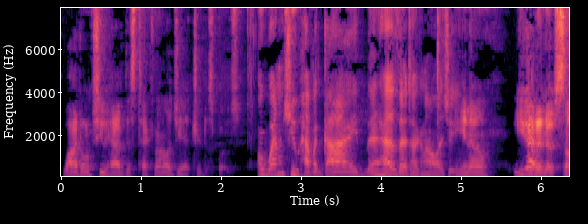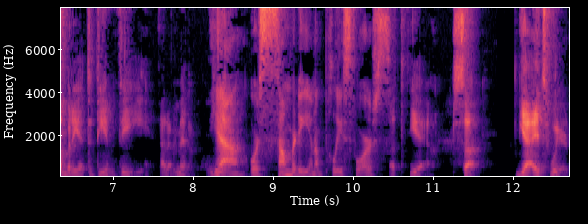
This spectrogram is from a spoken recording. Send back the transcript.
Why don't you have this technology at your disposal? Or why don't you have a guy that has that technology? You know, you got to know somebody at the DMV at a minimum. Yeah, or somebody in a police force. Uh, yeah. So, yeah, it's weird.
